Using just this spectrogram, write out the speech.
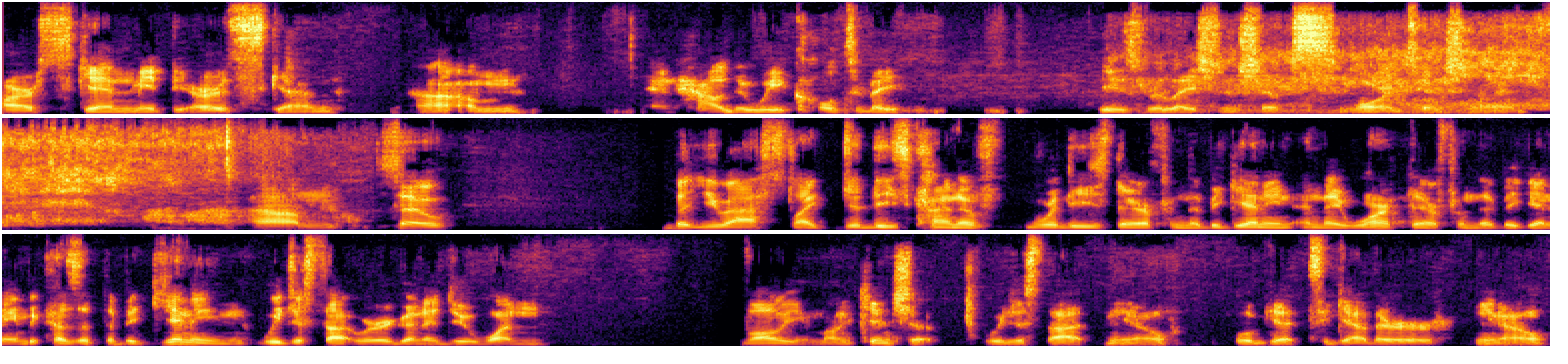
our skin meet the earth's skin? Um, and how do we cultivate these relationships more intentionally? Um, so but you asked like did these kind of were these there from the beginning and they weren't there from the beginning because at the beginning we just thought we were going to do one volume on kinship we just thought you know we'll get together you know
